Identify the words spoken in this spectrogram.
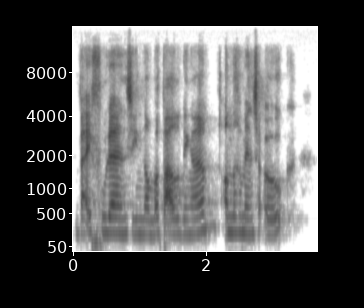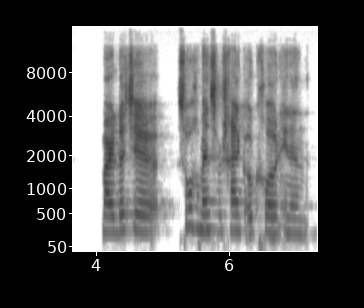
wij voelen en zien dan bepaalde dingen, andere mensen ook. Maar dat je sommige mensen waarschijnlijk ook gewoon in een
